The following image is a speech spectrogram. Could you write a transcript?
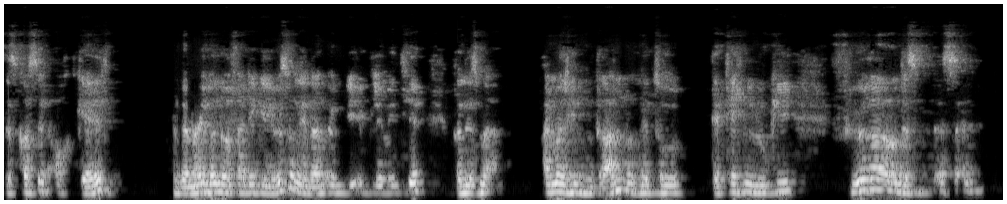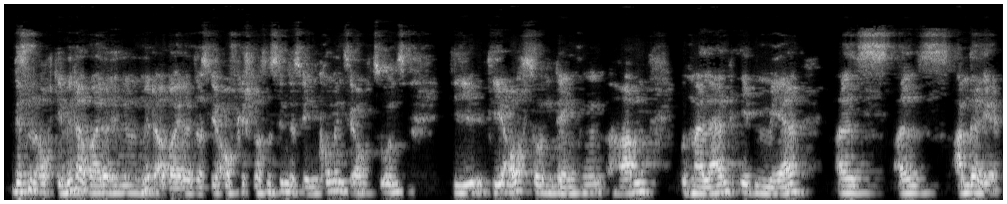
das kostet auch Geld. Und wenn man immer nur fertige Lösungen dann irgendwie implementiert, dann ist man einmal hinten dran und nicht so der Technologieführer. Und das, das wissen auch die Mitarbeiterinnen und Mitarbeiter, dass wir aufgeschlossen sind. Deswegen kommen sie auch zu uns, die, die auch so ein Denken haben. Und man lernt eben mehr, als, als andere.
